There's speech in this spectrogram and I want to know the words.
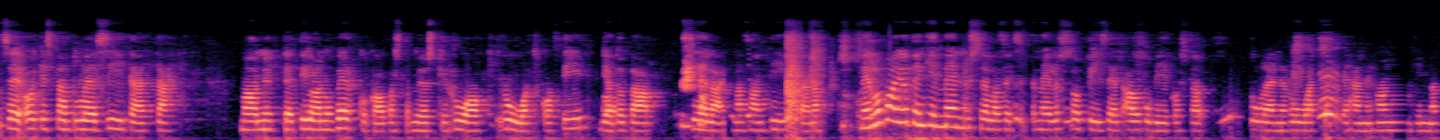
se oikeastaan tulee siitä, että mä oon nyt tilannut verkkokaupasta myöskin ruuat kotiin ja tota, siellä, että mä saan tiistaina. Meillä on vaan jotenkin mennyt sellaiseksi, että meille sopii se, että alkuviikosta tulee ne ruuat ja tehdään ne hankinnat.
